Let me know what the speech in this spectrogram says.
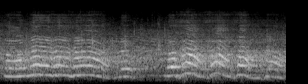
สองห้าห้าห้าล้วแล้วห้าห้าห้าห้า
